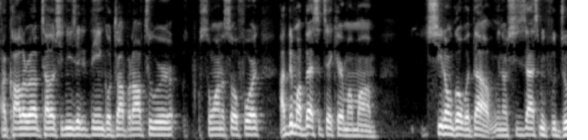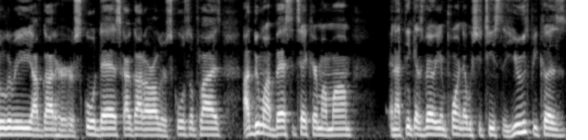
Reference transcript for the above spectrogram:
I call her up, tell her she needs anything, go drop it off to her, so on and so forth. I do my best to take care of my mom. She don't go without. You know, she's asked me for jewelry. I've got her her school desk. I've got her all her school supplies. I do my best to take care of my mom. And I think it's very important that we should teach the youth because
